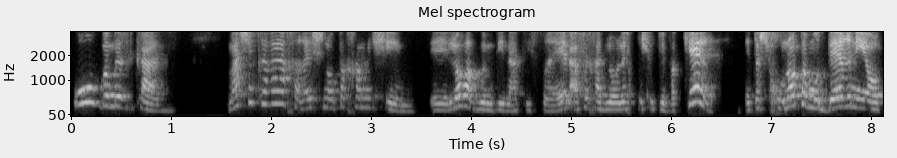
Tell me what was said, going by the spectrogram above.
הוא במרכז. מה שקרה אחרי שנות החמישים, לא רק במדינת ישראל, אף אחד לא הולך פשוט לבקר את השכונות המודרניות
